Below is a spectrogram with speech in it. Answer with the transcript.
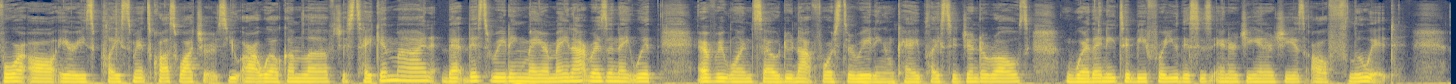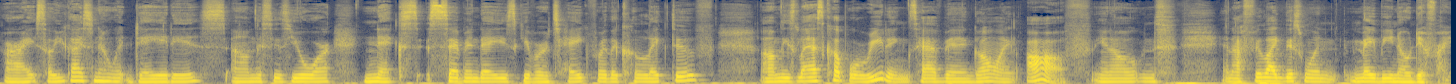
for all Aries placements, cross watchers. You are welcome, love. Just take in mind that this reading may or may not resonate with everyone, so do not force the reading, okay? Place the gender roles where they need to be for you. This is energy. Energy is all fluid. All right, so you guys know what day it is. Um, this is your next seven days, give or take, for the collective. Um, these last couple readings have been going off, you know, and I feel like this one may be no different.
